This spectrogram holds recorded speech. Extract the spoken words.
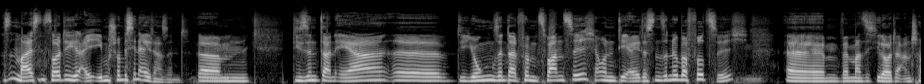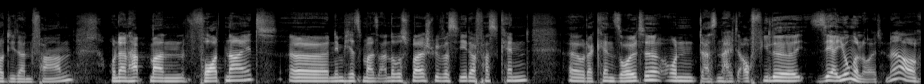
Das sind meistens Leute, die eben schon ein bisschen älter sind. Mhm. Ähm, die sind dann eher, äh, die Jungen sind dann 25 und die Ältesten sind über 40, mhm. Ähm, wenn man sich die Leute anschaut, die dann fahren. Und dann hat man Fortnite, äh, nehme ich jetzt mal als anderes Beispiel, was jeder fast kennt äh, oder kennen sollte. Und da sind halt auch viele sehr junge Leute, ne? auch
